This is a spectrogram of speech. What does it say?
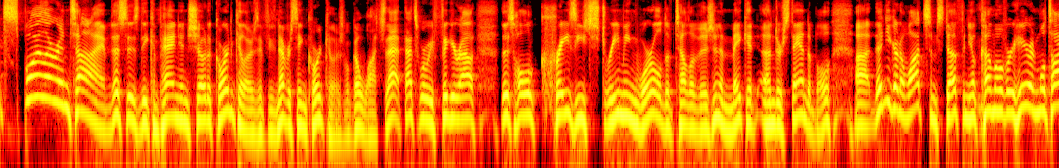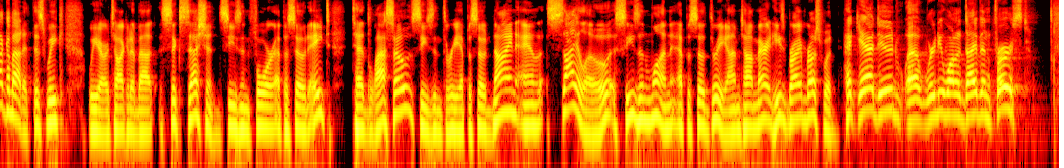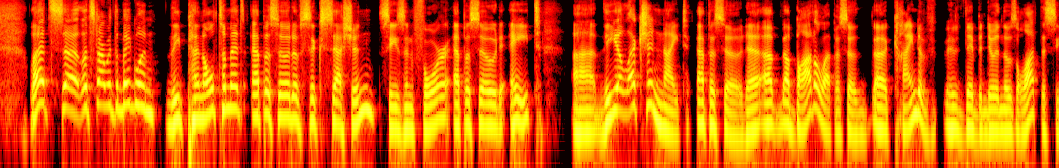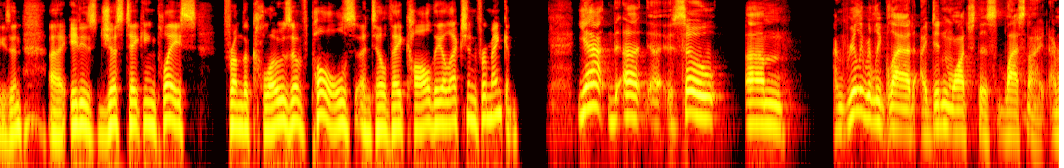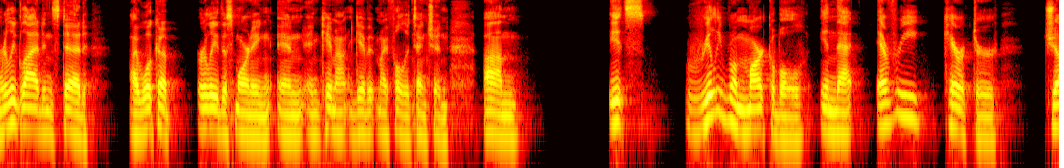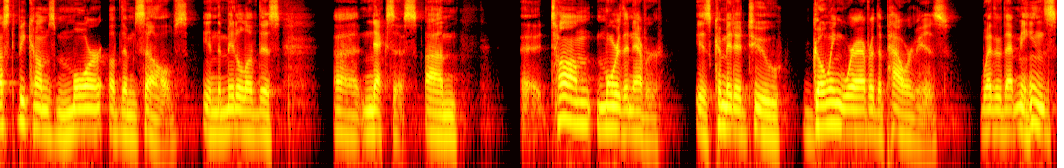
It's Spoilerin' Time. This is the companion show to Cordkillers. If you've never seen Cordkillers, well, go watch that. That's where we figure out this whole crazy streaming world of television and make it understandable. Uh, then you're going to watch some stuff and you'll come over here and we'll talk about it. This week, we are talking about Succession, season four, episode eight, Ted Lasso, season three, episode nine, and Silo, season one, episode three. I'm Tom Merritt. He's Brian Brushwood. Heck yeah, dude. Uh, where do you want to dive in first? Let's uh, let's start with the big one, the penultimate episode of Succession, season four, episode eight. Uh, the election night episode, a, a bottle episode, uh, kind of. They've been doing those a lot this season. Uh, it is just taking place from the close of polls until they call the election for Mencken. Yeah. Uh, uh, so um, I'm really, really glad I didn't watch this last night. I'm really glad instead I woke up early this morning and and came out and gave it my full attention. Um, it's really remarkable in that every character just becomes more of themselves in the middle of this uh, nexus. Um, uh, Tom, more than ever, is committed to going wherever the power is, whether that means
